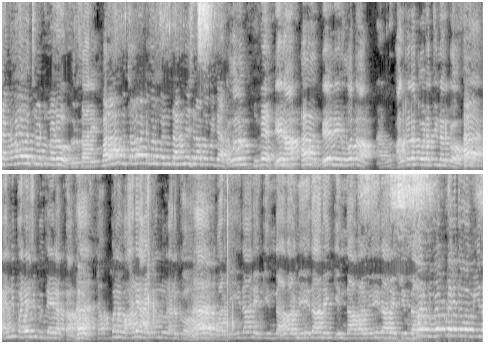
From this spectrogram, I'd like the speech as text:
జంగమయ్య వచ్చినట్టున్నాడు. వరాలు ముచ్చాల పట్టుకొని పోయి దానం చేసి రాబో బిడ్డ. ఎవరు? నువ్వే. నేనా. ఏ నేను పోతా? అల్కదా కూడా వచ్చింది అనుకో కన్ని పడేసి బుద్ధి అయినత్త డబ్బన వాడే ఆయవన్నుడు అనుకో. వాడి మీద కింద వాడి మీద కింద వాడి మీద కింద మరి నువ్వెప్పుడైతే ఓ మీద?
